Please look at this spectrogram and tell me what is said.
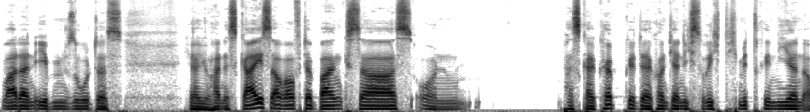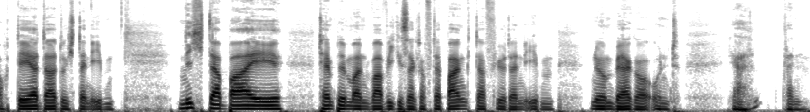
war dann eben so, dass ja Johannes Geis auch auf der Bank saß und Pascal Köpke, der konnte ja nicht so richtig mittrainieren, auch der dadurch dann eben nicht dabei. Tempelmann war, wie gesagt, auf der Bank, dafür dann eben Nürnberger und ja, dann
